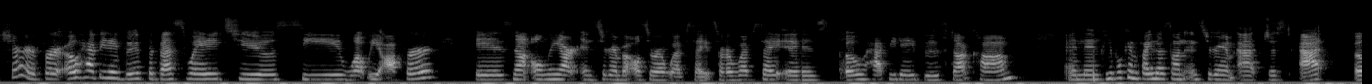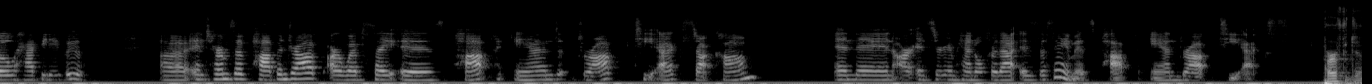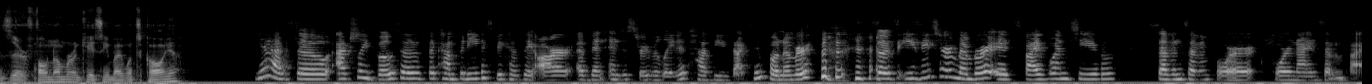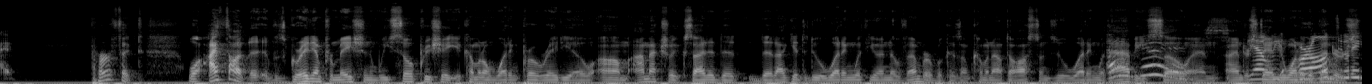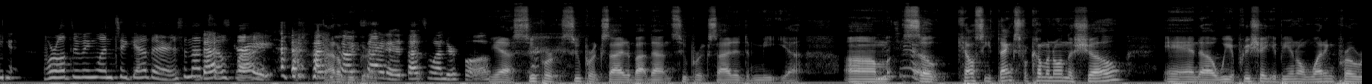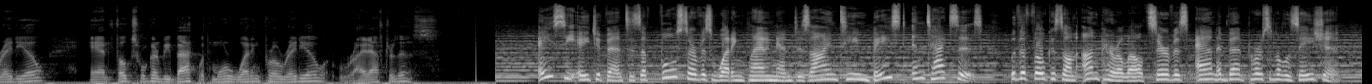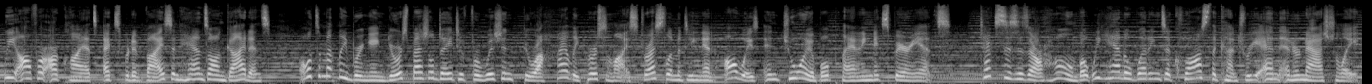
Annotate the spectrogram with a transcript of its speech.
Sure. For Oh Happy Day booth, the best way to see what we offer is not only our Instagram but also our website. So our website is ohhappydaybooth.com, and then people can find us on Instagram at just at Oh Happy Day Booth. Uh, in terms of Pop and Drop, our website is popanddroptx.com. And then our Instagram handle for that is the same. It's pop and drop tx. Perfect. Is there a phone number in case anybody wants to call you? Yeah, so actually, both of the companies, because they are event industry related, have the exact same phone number. so it's easy to remember. It's 512 774 4975. Perfect. Well, I thought that it was great information. We so appreciate you coming on Wedding Pro Radio. Um, I'm actually excited that, that I get to do a wedding with you in November because I'm coming out to Austin to do a wedding with Oh, Abby. So, and I understand yeah, we, you're one we're of the vendors. doing we're all doing one together. Isn't that That's so fun? great. I'm That'll so be great. excited. That's wonderful. Yeah, super super excited about that and super excited to meet you. Um, Me too. so, Kelsey, thanks for coming on the show, and uh, we appreciate you being on Wedding Pro Radio. And folks, we're going to be back with more Wedding Pro Radio right after this. ACH Events is a full service wedding planning and design team based in Texas with a focus on unparalleled service and event personalization. We offer our clients expert advice and hands on guidance, ultimately bringing your special day to fruition through a highly personalized, stress limiting, and always enjoyable planning experience. Texas is our home, but we handle weddings across the country and internationally.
